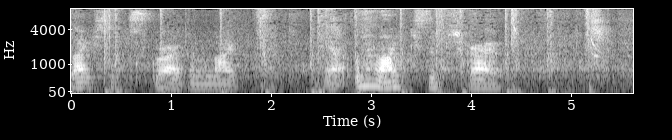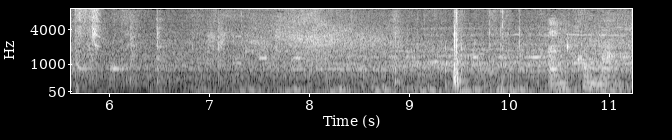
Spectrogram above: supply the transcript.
Like, subscribe, and like. Yeah, like, subscribe. And comment.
